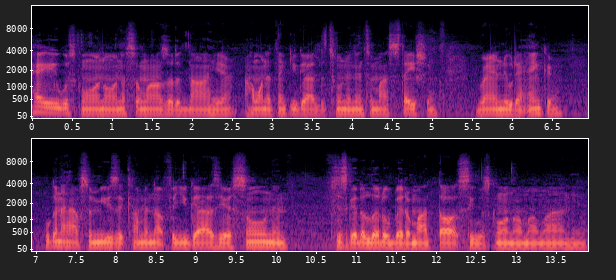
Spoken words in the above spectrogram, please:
Hey, what's going on? It's Alonzo the Don here. I want to thank you guys for tuning into my station, brand new to Anchor. We're gonna have some music coming up for you guys here soon, and just get a little bit of my thoughts, see what's going on in my mind here.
